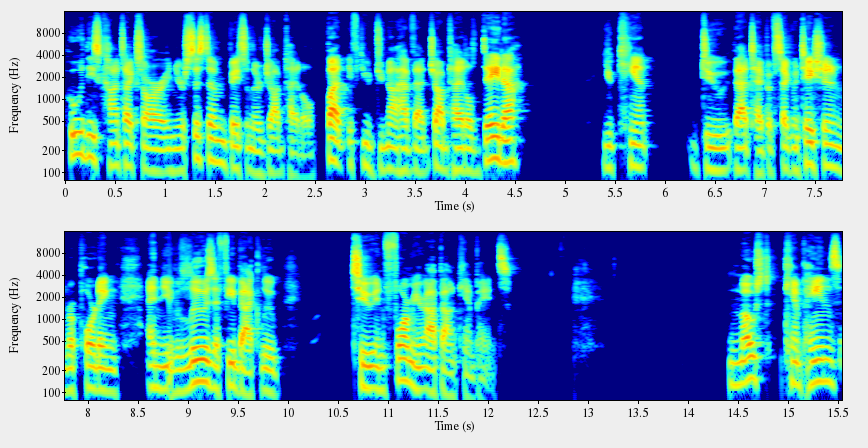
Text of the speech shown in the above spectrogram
who these contacts are in your system based on their job title. But if you do not have that job title data, you can't do that type of segmentation reporting and you lose a feedback loop to inform your outbound campaigns. Most campaigns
